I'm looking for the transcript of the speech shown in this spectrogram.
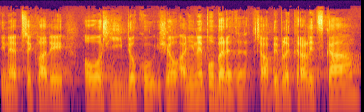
Jiné překlady hovoří, dokud, že ho ani nepoberete. Třeba Bible kralická.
